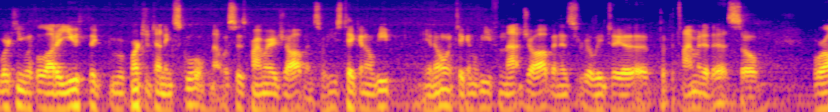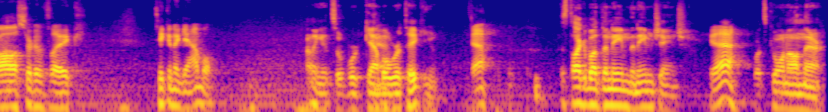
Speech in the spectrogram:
working with a lot of youth that weren't attending school. And that was his primary job, and so he's taken a leap, you know, and taken a leap from that job, and is really to uh, put the time into this. So we're all sort of like taking a gamble. I think it's a work gamble Yeah. we're taking. Yeah, Let's talk about the name, the name change. yeah. What's going on there?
